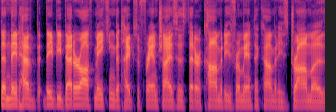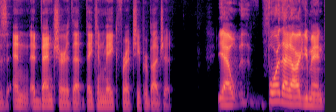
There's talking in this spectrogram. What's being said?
then they'd have they'd be better off making the types of franchises that are comedies, romantic comedies, dramas, and adventure that they can make for a cheaper budget. Yeah, for that argument,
